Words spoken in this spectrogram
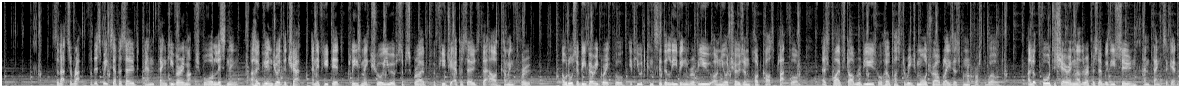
So that's a wrap for this week's episode, and thank you very much for listening. I hope you enjoyed the chat, and if you did, please make sure you have subscribed for future episodes that are coming through. I would also be very grateful if you would consider leaving a review on your chosen podcast platform, as five star reviews will help us to reach more trailblazers from across the world. I look forward to sharing another episode with you soon, and thanks again.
